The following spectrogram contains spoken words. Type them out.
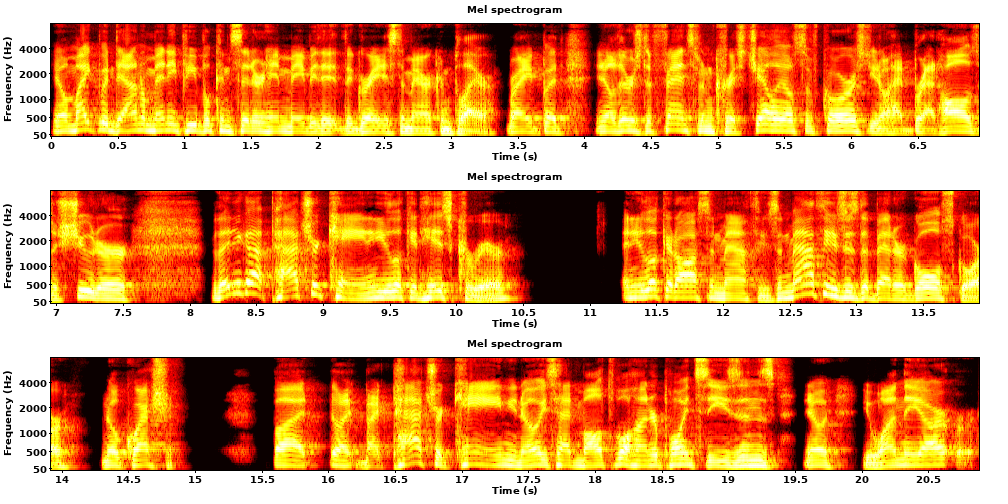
you know, Mike Modano, many people consider him maybe the, the greatest American player, right? But you know, there's defenseman Chris Chelios, of course. You know, had Brett Hull as a shooter, but then you got Patrick Kane, and you look at his career, and you look at Auston Matthews, and Matthews is the better goal scorer, no question. But like, like Patrick Kane, you know, he's had multiple hundred point seasons. You know, he won the art,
